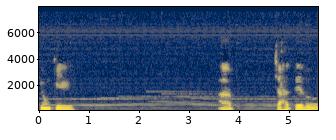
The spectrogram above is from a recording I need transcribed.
क्योंकि आप चाहते हो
